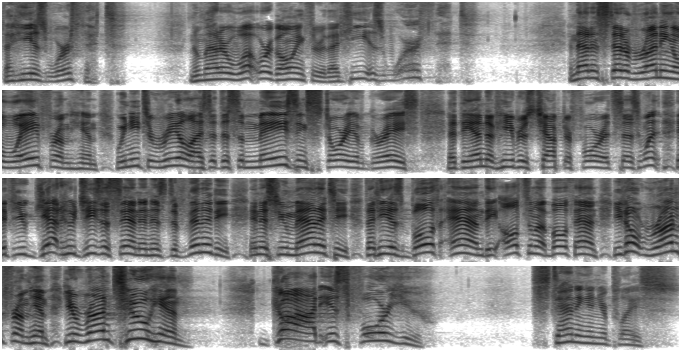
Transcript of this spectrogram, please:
That he is worth it. No matter what we're going through, that he is worth it. And that instead of running away from him, we need to realize that this amazing story of grace at the end of Hebrews chapter 4, it says, when, if you get who Jesus is in his divinity, in his humanity, that he is both and, the ultimate both and, you don't run from him, you run to him. God is for you, standing in your place.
